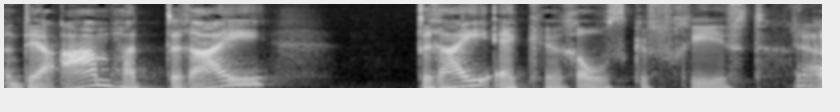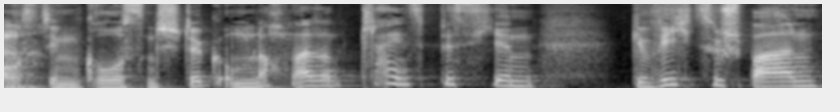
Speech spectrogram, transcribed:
der Arm hat drei Dreiecke rausgefräst ja. aus dem großen Stück, um nochmal so ein kleines bisschen Gewicht zu sparen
